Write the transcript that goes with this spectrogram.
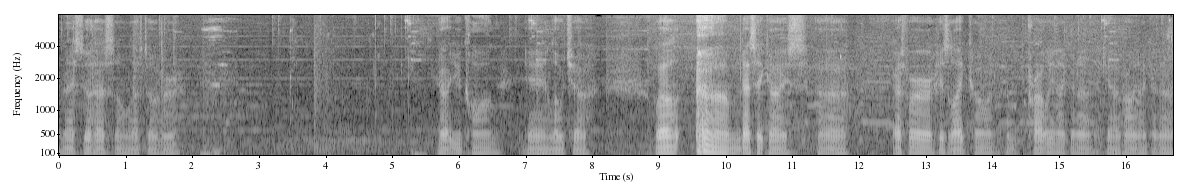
And I still have some left over. Got Yukong and Luocha. Well, that's it guys. Uh, as for his light cone, I'm probably not gonna, again, I'm probably not gonna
